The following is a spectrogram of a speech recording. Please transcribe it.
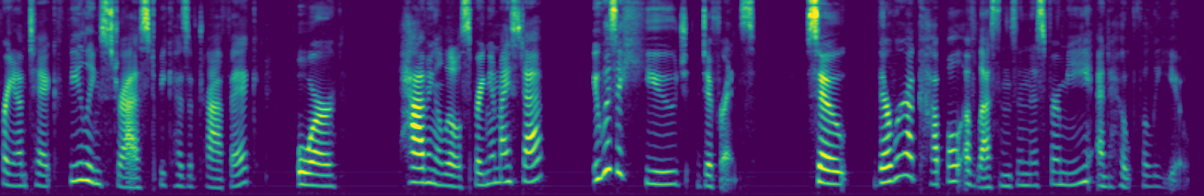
frantic, feeling stressed because of traffic, or having a little spring in my step. It was a huge difference. So, there were a couple of lessons in this for me and hopefully you.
